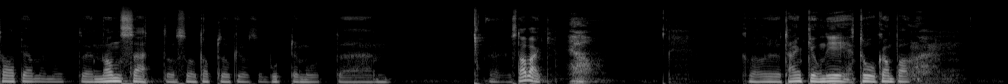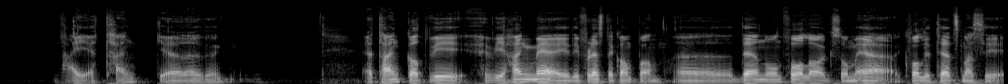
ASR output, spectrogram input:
tap hjemme mot eh, Nanset, og så tapte dere også borte mot eh, eh, Stabæk. Ja. Hva du tenker om de to kampene? Nei, jeg tenker Jeg tenker at vi, vi henger med i de fleste kampene. Det er noen få lag som er kvalitetsmessig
